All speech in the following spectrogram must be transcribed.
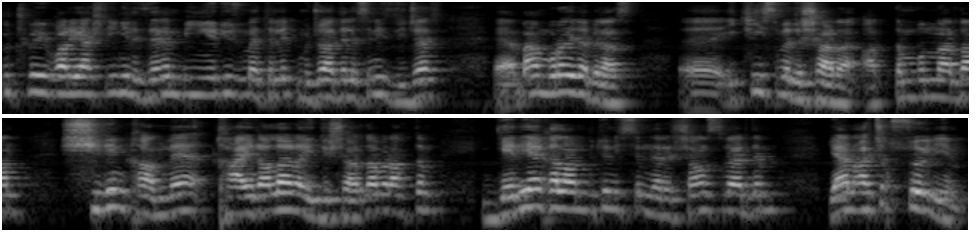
3 ve yukarı yaşlı İngilizlerin 1700 metrelik mücadelesini izleyeceğiz. E, Ben burayı da biraz e, iki ismi dışarıda attım. Bunlardan Şirin Kan ve Kayralara'yı dışarıda bıraktım. Geriye kalan bütün isimlere şans verdim. Yani açık söyleyeyim.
